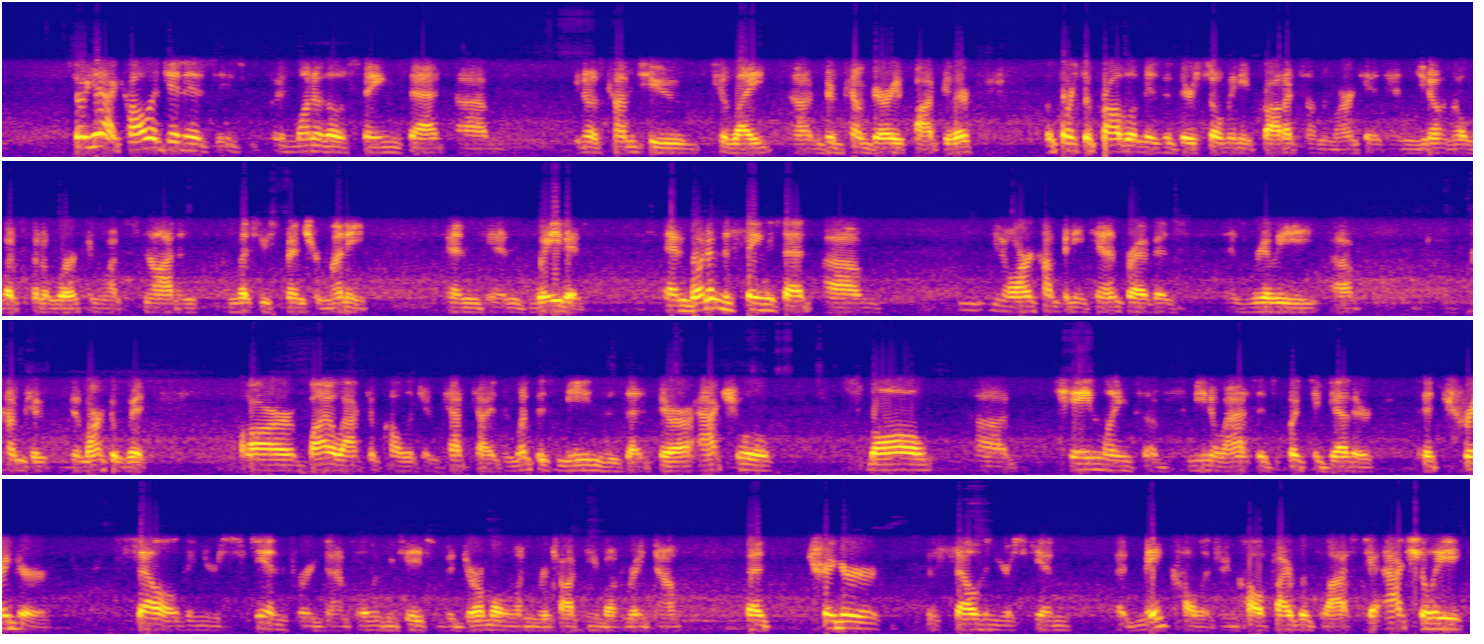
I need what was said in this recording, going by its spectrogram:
So yeah, collagen is, is one of those things that um, you know has come to to light, uh, become very popular. Of course, the problem is that there's so many products on the market, and you don't know what's going to work and what's not, and, unless you spend your money and and waited. And one of the things that um, you know our company Tanprev has has really uh, come to the market with are bioactive collagen peptides. And what this means is that there are actual small uh, chain lengths of amino acids put together that trigger cells in your skin, for example, in the case of the dermal one we're talking about right now, that trigger the cells in your skin that make collagen called fibroblasts to actually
